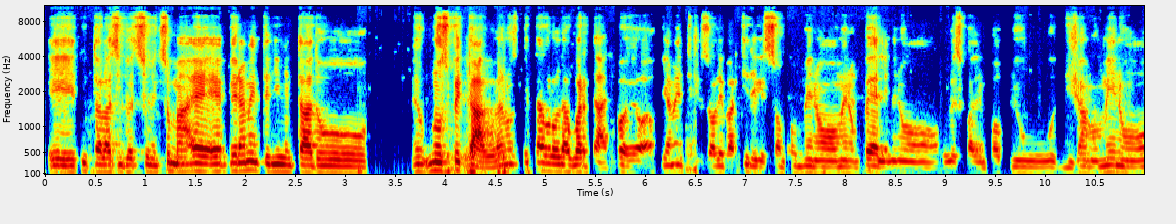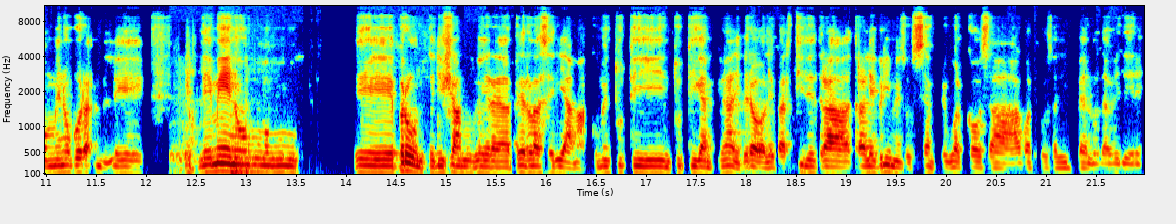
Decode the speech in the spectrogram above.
e tutta la situazione, insomma è, è veramente diventato uno spettacolo, è uno spettacolo da guardare. Poi ovviamente ci sono le partite che sono un po' meno, meno belle, meno, le squadre un po' più, diciamo, meno, meno le, le meno eh, pronte diciamo per, per, la Serie A, ma come in tutti, in tutti, i campionati, però le partite tra, tra le prime sono sempre qualcosa, qualcosa di bello da vedere.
